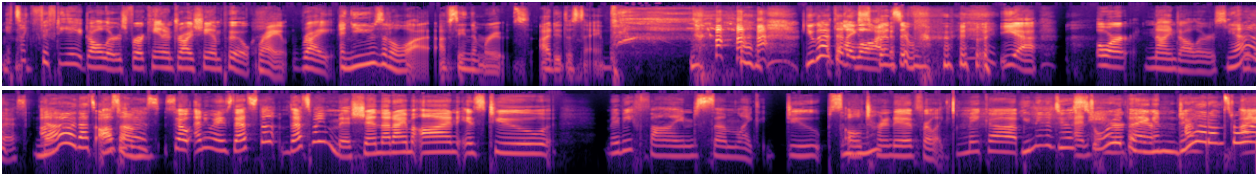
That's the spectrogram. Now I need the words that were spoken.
It's like $58 for a can of dry shampoo. Right. Right. And you use it a lot. I've seen them roots. I do the same. you got that expensive. Yeah. Or nine dollars Yeah. for this. No, I'll- that's awesome. So, anyways, that's the that's my mission that I'm on is to maybe find some like dupes Mhm. alternative for like makeup. You need to do a store thing care. and do I- that on stories. I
